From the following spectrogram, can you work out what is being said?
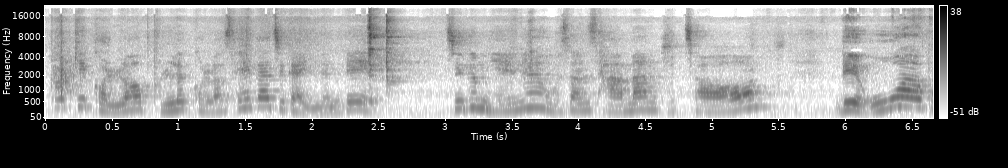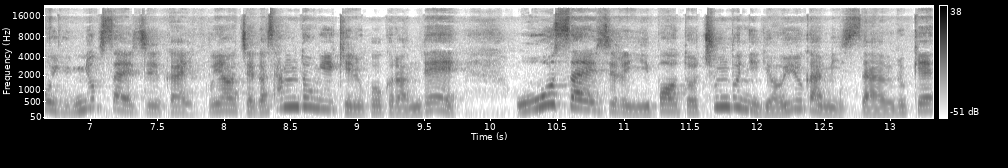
카키 컬러, 블랙 컬러 세 가지가 있는데 지금 얘는 우선 49,000. 네, 5하고 66 사이즈가 있고요. 제가 상동이 길고 그런데 5 사이즈를 입어도 충분히 여유감이 있어요. 이렇게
